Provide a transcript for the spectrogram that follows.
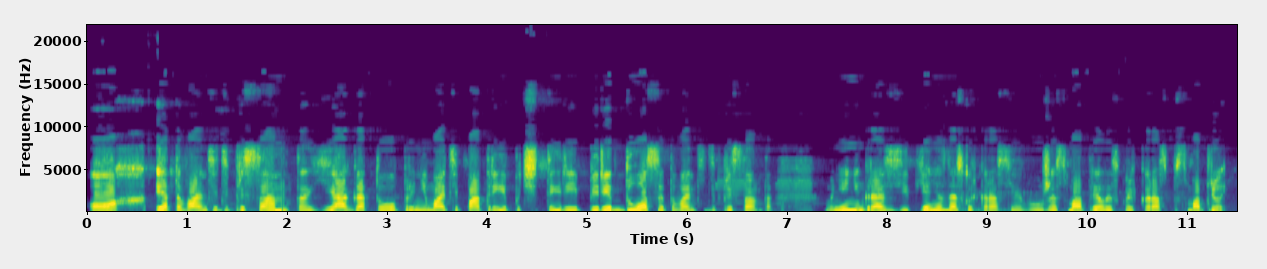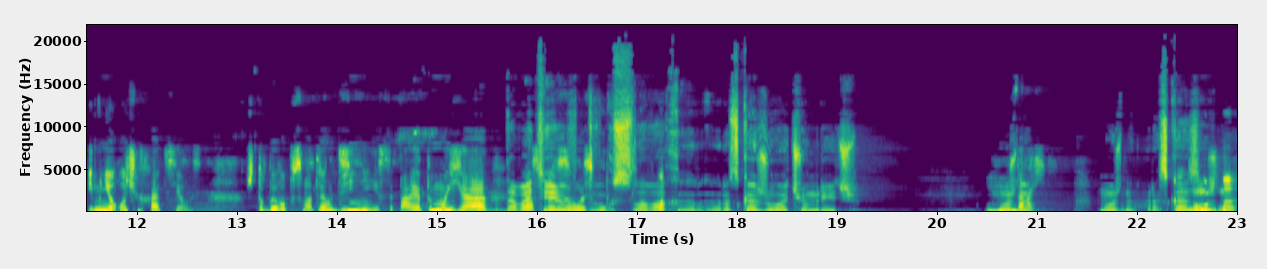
Ох, этого антидепрессанта я готова принимать и по три, и по четыре, и передоз этого антидепрессанта мне не грозит. Я не знаю, сколько раз я его уже смотрела и сколько раз посмотрю, и мне очень хотелось, чтобы его посмотрел Денис, и поэтому я Давайте в двух словах вот. расскажу, о чем речь. Можно? Давай. Можно? Рассказывай. Нужно.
